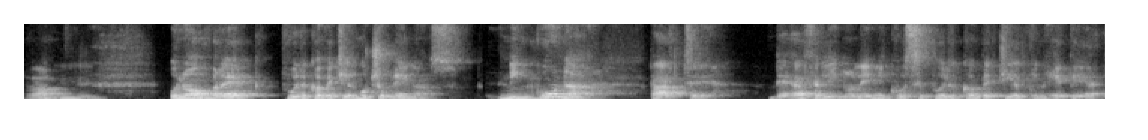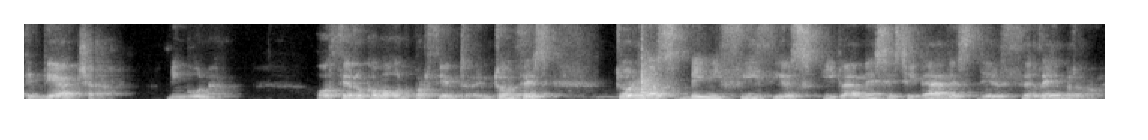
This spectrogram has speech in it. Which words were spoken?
Mm, Un hombre puede convertir mucho menos. Ninguna parte de alfa-linolénico se puede convertir en EPA, en DHA. Ninguna o 0,1%. Entonces, todos los beneficios y las necesidades del cerebro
